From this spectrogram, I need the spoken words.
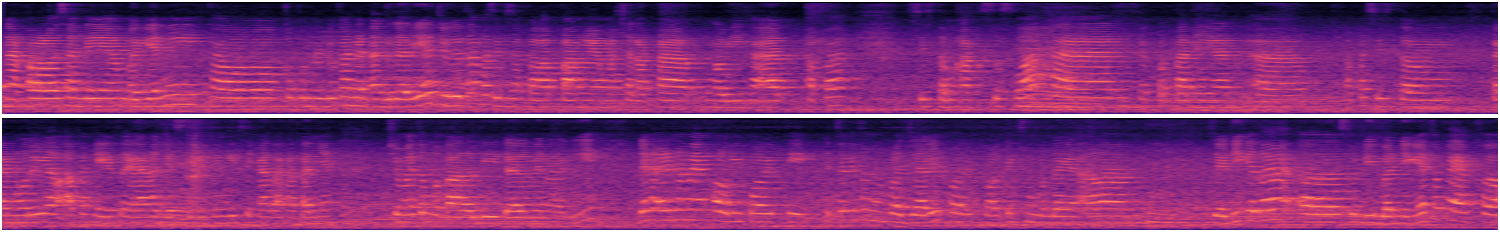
Nah, kalau seandainya yang bagian nih kalau kependudukan dan agraria juga kita masih bisa ke lapang yang masyarakat melihat apa sistem akses Hmm. lahan, kayak pertanian eh, apa sistem tenurial apa kayak gitu ya agak sedikit tinggi sih kata-katanya. Cuma itu bakal didalemin lagi dan ada namanya ekologi politik. Itu kita mempelajari politik-politik sumber daya alam Hmm. jadi kita eh, studi bandingnya tuh kayak ke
